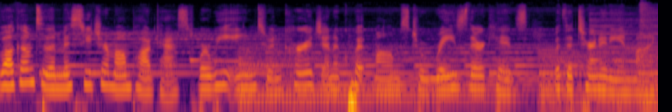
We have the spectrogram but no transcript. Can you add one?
Welcome to the Miss Teacher Mom podcast, where we aim to encourage and equip moms to raise their kids with eternity in mind.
